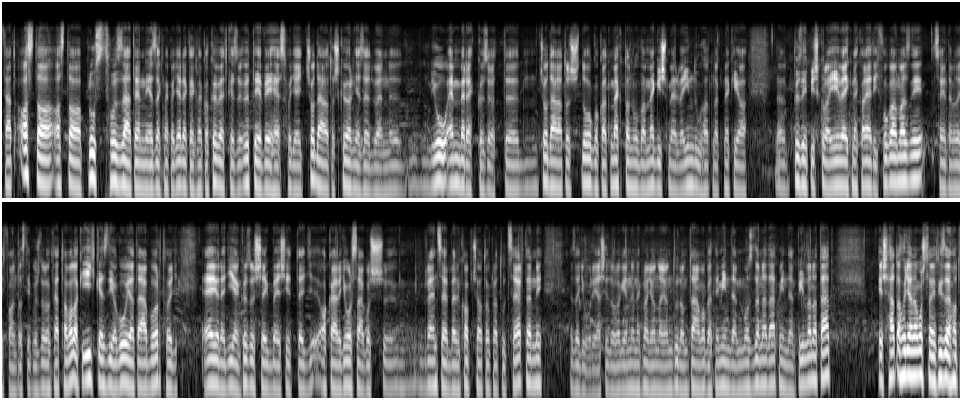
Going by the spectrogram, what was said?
Tehát azt a, azt a pluszt hozzátenni ezeknek a gyerekeknek a következő öt évéhez, hogy egy csodálatos környezetben, jó emberek között, csodálatos dolgokat megtanulva, megismerve indulhatnak neki a középiskolai éveiknek, ha lehet így fogalmazni, szerintem ez egy fantasztikus dolog. Tehát ha valaki így kezdi a gólyatábort, hogy eljön egy ilyen közösségbe, és itt egy, akár egy országos rendszerben kapcsolatokra tud szertenni, ez egy óriási dolog. Én ennek nagyon-nagyon tudom támogatni minden mozdanatát, minden pillanatát. És hát ahogyan a mostani 16.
